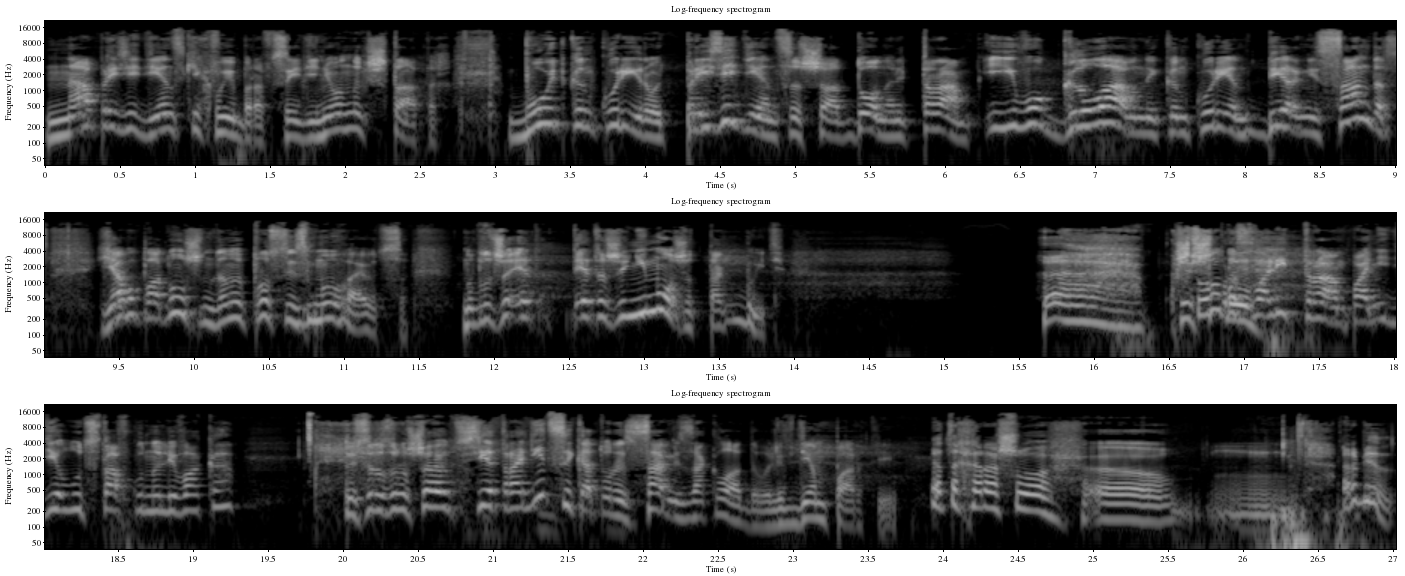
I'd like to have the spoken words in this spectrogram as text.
на президентских выборах в Соединенных Штатах будет конкурировать президент США Дональд Трамп и его главный конкурент Берни Сандерс, я бы подумал, что надо мной просто измываются. Ну, потому что это, это же не может так быть. Что чтобы про... свалить Трампа, они делают ставку на левака? То есть разрушают все традиции, которые сами закладывали в Демпартии. Это хорошо. Э, Армен,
